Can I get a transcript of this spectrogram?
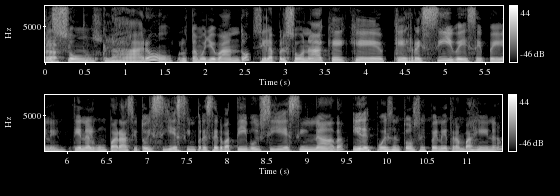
Que son, Parásitos. claro, lo estamos llevando. Si la persona que, que, que recibe ese pene tiene algún parásito y si es sin preservativo y si es sin nada y después entonces penetran vagina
